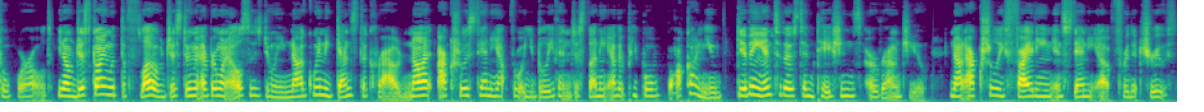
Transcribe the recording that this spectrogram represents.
the world. You know, just going with the flow, just doing what everyone else is doing, not going against the crowd, not actually standing up for what you believe in, just letting other people walk on you, giving in to those temptations around you, not actually fighting and standing up for the truth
